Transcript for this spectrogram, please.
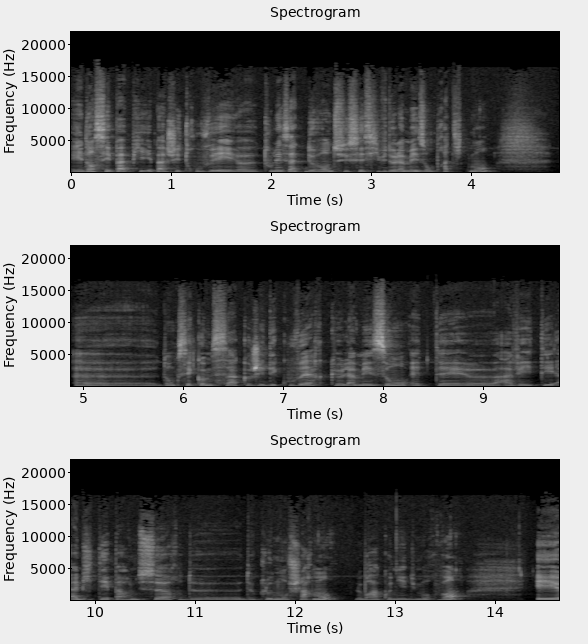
Et dans ces papiers, bah, j'ai trouvé euh, tous les actes de vente successifs de la maison, pratiquement. Euh, donc c'est comme ça que j'ai découvert que la maison avait été habitée par une sœur de, de Claude Montcharmont, le braconnier du Morvan. Et,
